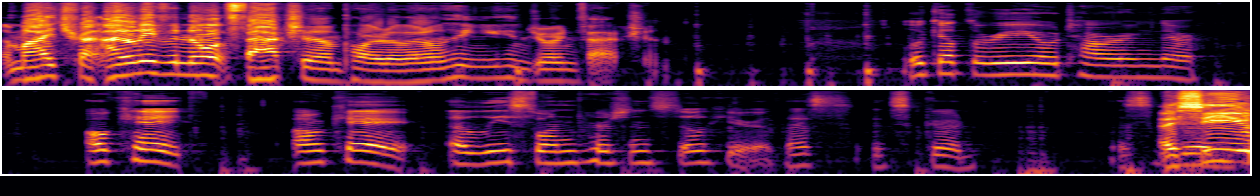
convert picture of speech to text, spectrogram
Am I Trent? I don't even know what faction I'm part of. I don't think you can join faction. Look at the radio tower in there. Okay, Okay, at least one person's still here. That's it's good. It's I good. see you,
